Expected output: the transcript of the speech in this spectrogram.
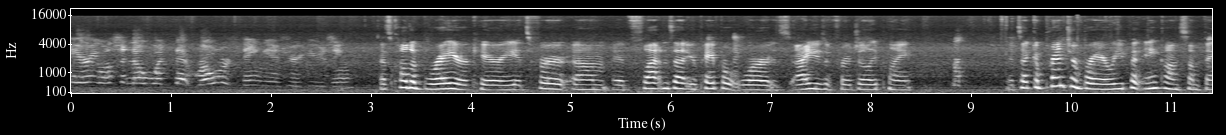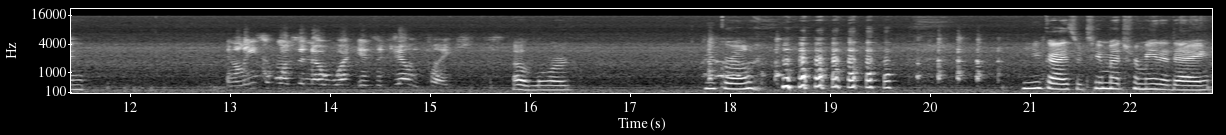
Carrie wants to know what that roller thing is you're using. That's called a brayer, Carrie. It's for, um, it flattens out your paper, or it's, I use it for a jelly plate. It's like a printer brayer where you put ink on something. And Lisa wants to know what is a jelly plate. Oh, Lord. You girl. You guys are too much for me today.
